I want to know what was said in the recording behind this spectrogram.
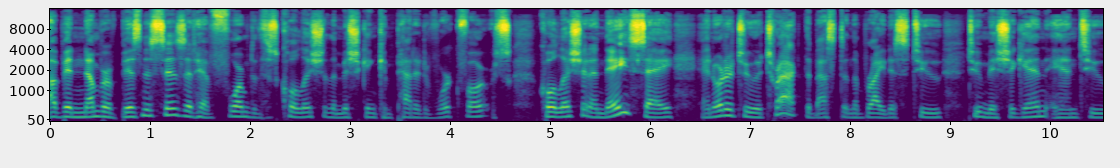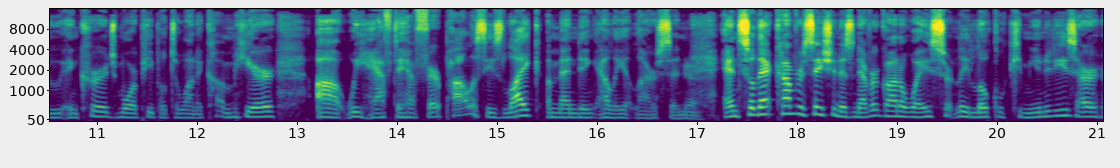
uh, been a number of businesses that have formed this coalition, the Michigan Competitive Workforce Coalition, and they say in order to attract the best and the brightest to to Michigan and to encourage more people to want to come here, uh, we have to have fair policies like amending Elliott Larsen, yeah. and so that conversation has never gone away. Certainly, local communities are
